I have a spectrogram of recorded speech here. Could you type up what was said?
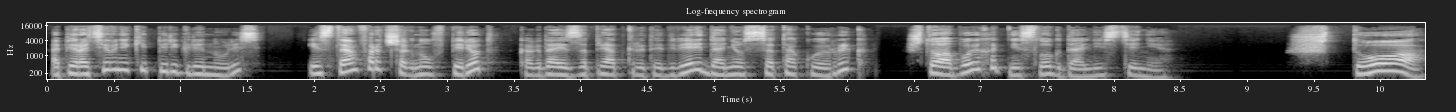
Оперативники переглянулись, и Стэмфорд шагнул вперед, когда из-за приоткрытой двери донесся такой рык, что обоих отнесло к дальней стене. «Что?»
